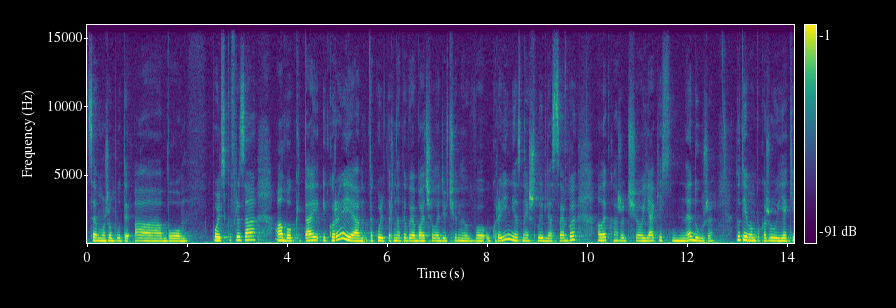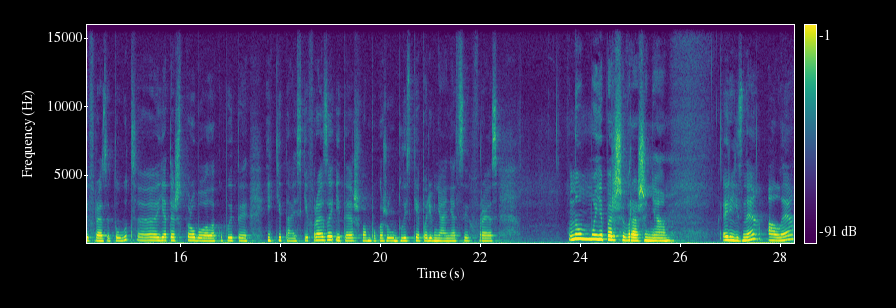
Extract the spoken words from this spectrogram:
це може бути або польська фреза, або Китай і Корея. Таку альтернативу я бачила дівчини в Україні, знайшли для себе, але кажуть, що якість не дуже. Тут я вам покажу, які фрези тут. Е, Я теж спробувала купити і китайські фрези, і теж вам покажу близьке порівняння цих фрез. Ну, моє перше враження різне, але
